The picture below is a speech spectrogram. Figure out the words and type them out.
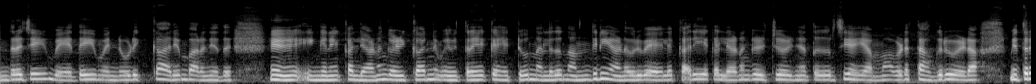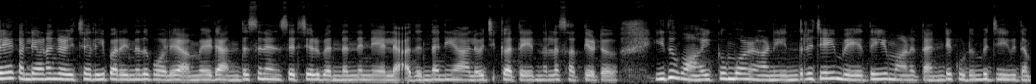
ഇന്ദ്രജയും വേദയും എന്നോട് ഇക്കാര്യം പറഞ്ഞത്. ഇങ്ങനെ കല്യാണം കഴിക്കാൻ മിത്രയൊക്കെ ഏറ്റവും നല്ലത് നന്ദിനിയാണ്. ഒരു വേലക്കാരിയെ കല്യാണം കഴിച്ചു കഴിഞ്ഞാൽ തീർച്ചയായും അമ്മ അവിടെ തകരുവേടാ. മിത്രയെ കല്യാണം കഴിച്ചാൽ ഈ പറയുന്നത് പോലെ അമ്മയുടെ അന്തസ്സിനനുസരിച്ച് ഒരു ബന്ധം തന്നെയല്ല. അതും തന്നെ ആലോചിക്കാത്ത എന്നുള്ള സത്യം കേട്ടോ. ഇത് വായിക്കുമ്പോഴാണ് ഇന്ദ്രജയും വേദയുമാണ് തന്റെ കുടുംബജീവിതം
